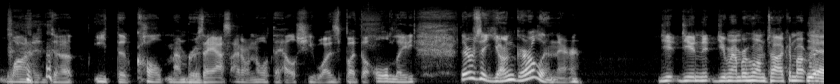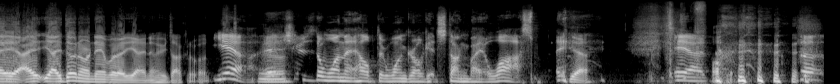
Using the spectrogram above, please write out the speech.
wanted to eat the cult member's ass. I don't know what the hell she was, but the old lady. There was a young girl in there. Do you, do you, do you remember who I'm talking about? yeah, yeah, I, yeah. I don't know her name, but uh, yeah, I know who you're talking about. Yeah, Yeah. and she was the one that helped her one girl get stung by a wasp. Yeah, and the,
